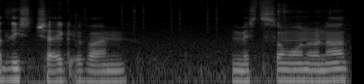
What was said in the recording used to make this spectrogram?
at least check if I'm missed someone or not.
